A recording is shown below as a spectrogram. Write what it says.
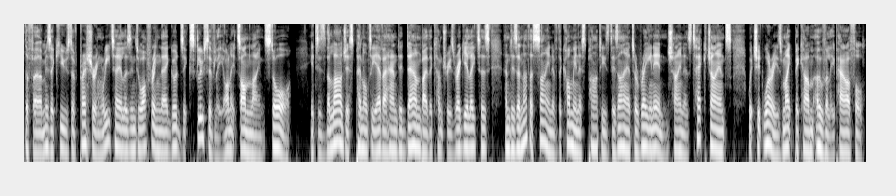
The firm is accused of pressuring retailers into offering their goods exclusively on its online store. It is the largest penalty ever handed down by the country's regulators and is another sign of the Communist Party's desire to rein in China's tech giants, which it worries might become overly powerful.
